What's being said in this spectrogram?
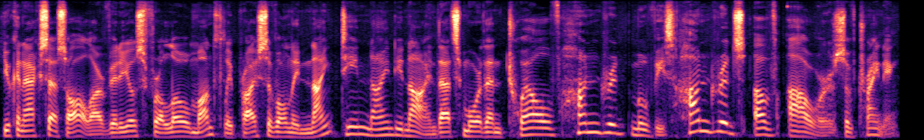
You can access all our videos for a low monthly price of only $19.99. That's more than 1,200 movies, hundreds of hours of training,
